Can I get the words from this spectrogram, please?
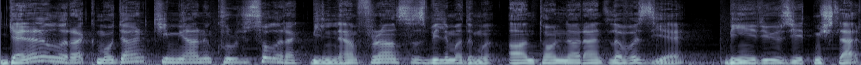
Genel olarak modern kimyanın kurucusu olarak bilinen Fransız bilim adamı Antoine Laurent Lavoisier, 1770'ler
